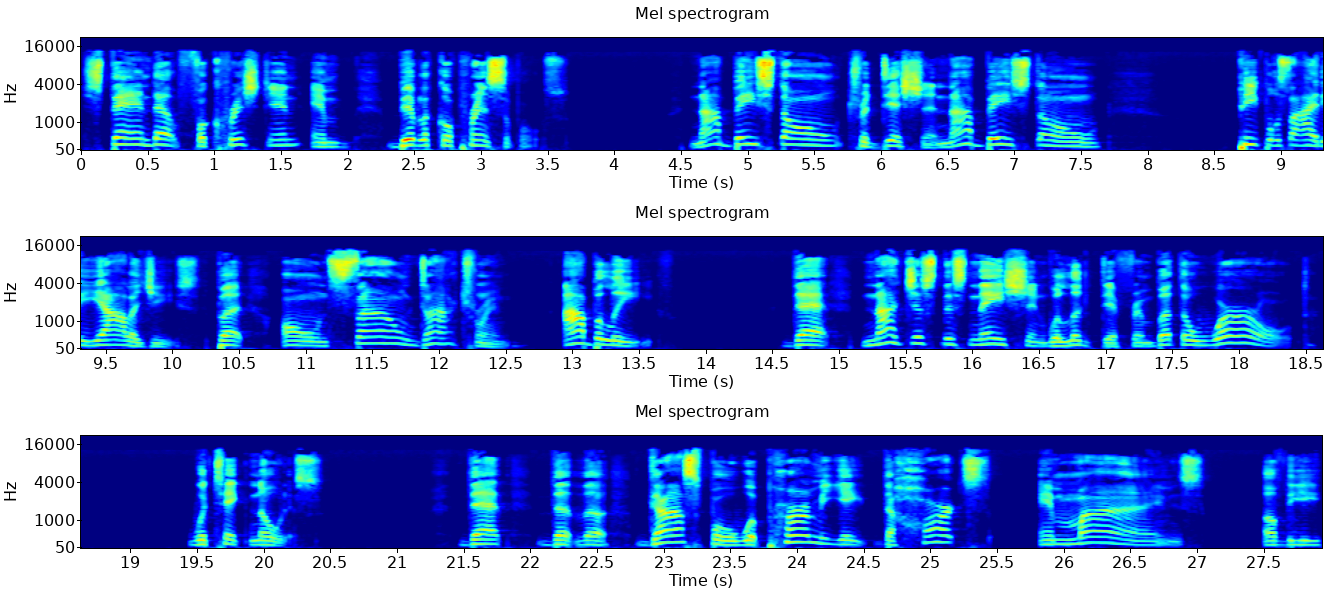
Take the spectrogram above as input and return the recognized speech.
stand up for Christian and biblical principles, not based on tradition, not based on people's ideologies, but on sound doctrine, I believe that not just this nation will look different, but the world would take notice. That the, the gospel would permeate the hearts and minds of the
